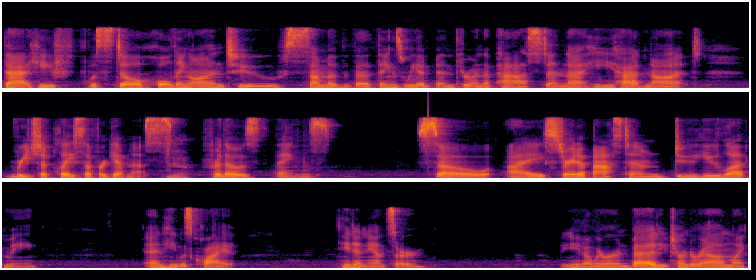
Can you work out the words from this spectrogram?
that he f- was still holding on to some of the things we had been through in the past and that he had not reached a place of forgiveness Yeah. for those things. So I straight up asked him, Do you love me? And he was quiet. He didn't answer. You know, we were in bed. He turned around like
